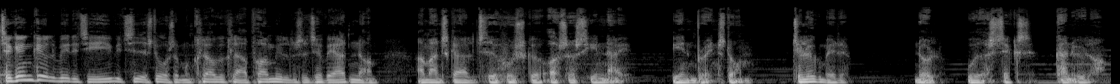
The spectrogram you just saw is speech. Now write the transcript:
Til gengæld vil det til evig tid stå som en klokkeklar påmindelse til verden om, at man skal altid huske også at sige nej i en brainstorm. Tillykke med det. 0 ud af 6 kanyler.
